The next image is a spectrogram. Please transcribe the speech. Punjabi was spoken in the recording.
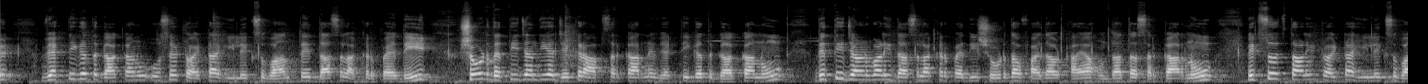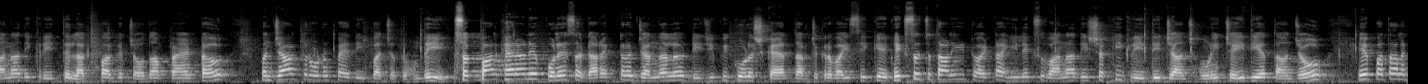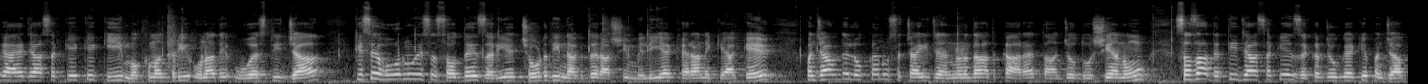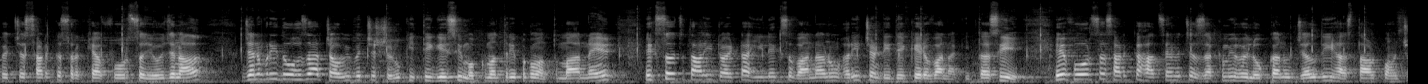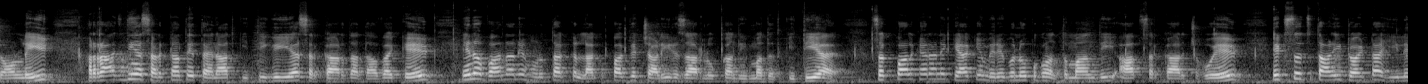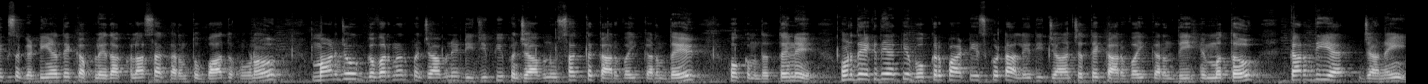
ਵਿਅਕਤੀਗਤ ਗਾਹਕਾਂ ਨੂੰ ਉਸੇ ਟੋਇਟਾ ਹੀਲਿਕਸ ਵਾਹਨ ਤੇ 10 ਲੱਖ ਰੁਪਏ ਦੀ ਛੋਟ ਦਿੱਤੀ ਜਾਂਦੀ ਹੈ। ਜੇਕਰ ਆਪ ਸਰਕਾਰ ਨੇ ਵਿਅਕਤੀਗਤ ਗਾਹਕਾਂ ਨੂੰ ਦਿੱਤੀ ਜਾਣ ਵਾਲੀ 10 ਲੱਖ ਰੁਪਏ ਦੀ ਛੋਟ ਦਾ ਫਾਇਦਾ ਉਠਾਇਆ ਹੁੰਦਾ ਤਾਂ ਸਰਕਾਰ ਨੂੰ 144 ਟੋਇਟਾ ਹੀਲਿਕਸ ਵਾਹਨਾਂ ਦੀ ਖਰੀਦ ਤੇ ਲਗਭਗ 14.50 ਕਰੋੜ ਰੁਪਏ ਦੀ ਬਚਤ ਹੁੰਦੀ। ਸੁਖਪਾਲ ਖਹਿਰਾ ਨੇ ਪੁਲਿਸ ਡਾਇਰੈਕਟਰ ਜਨਰਲ ਡੀਜੀਪੀ ਕੋਲ ਸ਼ਿਕਾਇਤ ਦਰਜ ਕਰਵਾਈ ਸੀ ਕਿ 144 ਟੋਇਟਾ ਹੀਲਿਕਸ ਵਾਹਨਾਂ ਦੀ ਸ਼ੱਕੀ ਖਰੀਦ ਦੀ ਜਾਂਚ ਹੋਣੀ ਚਾਹੀਦੀ ਹੈ ਤਾਂ ਜੋ ਇਹ ਪਤਾ ਲਗਾਇਆ ਜਾ ਸਕੇ ਕਿ ਕੀ ਮੁੱਖ ਮੰਤਰੀ ਉਹਨਾਂ ਦੇ ਓਐਸਡੀ ਜਾਂ ਕਿਸੇ ਹੋਰ ਨੂੰ ਇਸ ਸੌਦੇ ਜ਼ਰੀਏ ਛੋਟ ਦੀ ਨਕਦ ਰਾਸ਼ੀ ਮਿਲੀ ਹੈ। ਖਹਿਰਾ ਨੇ ਕਿਹਾ ਕਿ ਪੰਜਾਬ ਦੇ ਲੋਕਾਂ ਨੂੰ ਸੱਚਾਈ ਜਾਣਨ ਦਾ ਅਧਿਕਾਰ ਹੈ ਤਾਂ ਜੋ ਦੋਸ਼ੀਆਂ ਨੂੰ ਸਜ਼ਾ ਦਿੱਤੀ ਜਾ ਸਕੇ। ਜ਼ਿਕਰਯੋਗ ਹੈ ਕਿ ਪੰਜਾਬ ਵਿੱਚ ਸੜਕ ਸੁਰੱਖਿਆ ਫੋਰਸ ਯੋਜਨਾ ਜਨਵਰੀ 2024 ਵਿੱਚ ਸ਼ੁਰੂ ਕੀਤੀ ਗਈ ਸੀ ਮੁੱਖ ਮੰਤਰੀ ਭਗਵੰਤ ਮਾਨ ਨੇ 144 ਟੋਇਟਾ ਹੀਲਿਕਸ ਵਾਹਨਾਂ ਨੂੰ ਹਰੀ ਝੰਡੀ ਦੇ ਕੇ ਰਵਾਨਾ ਕੀਤਾ ਸੀ। ਇਹ ਫੋਰਸ ਸੜਕ ਹਾਦਸਿਆਂ ਵਿੱਚ ਜ਼ਖਮੀ ਹੋਏ ਲੋਕਾਂ ਨੂੰ ਜਲਦੀ ਹਸਪਤਾਲ ਪਹੁੰਚਾਉਣ ਲਈ ਰਾਜ ਦੀਆਂ ਸੜਕਾਂ ਤੇ ਤਾਇਨਾਤ ਕੀਤੀ ਗਈ ਹੈ। ਸਰਕਾਰ ਦਾ ਦਾਅਵਾ ਹੈ ਕਿ ਇਹਨਾਂ ਵਾਹਨਾਂ ਨੇ ਹੁਣ ਤੱਕ ਲਗਭਗ 40000 ਲੋਕਾਂ ਦੀ ਮਦਦ ਕੀਤੀ ਹੈ। ਸੁਖਪਾਲ ਖਹਿਰਾ ਨੇ ਕਿਹਾ ਕਿ ਮੇਰੇ ਵੱਲੋਂ ਭਗਵੰਤ ਮਾਨ ਦੀ ਆਪ ਸਰਕਾਰ 'ਚ ਹੋਏ 144 ਟੋਇਟਾ ਹੀਲਿਕਸ ਗੱਡੀਆਂ ਦੇ ਘਪਲੇ ਦਾ ਖੁਲਾਸਾ ਕਰਨ ਤੋਂ ਬਾਅਦ ਹੁਣ ਮਾਨਯੋਗ ਗਵਰਨਰ ਪੰਜਾਬ ਨੇ ਡੀਜੀਪੀ ਪੰਜਾਬ ਨੂੰ ਸਖਤ ਕਾਰਵਾਈ ਕਰਨ ਦੇ ਹੁਕਮ ਦਿੱਤੇ ਨੇ। ਹੁਣ ਦੇਖਦੇ ਹਾਂ ਕਿ ਵੋਕਰ ਪਾਰਟੀ ਇਸ ਘੁਟਾਲੇ ਦੀ ਜਾਂਚ ਅਤੇ ਕਾਰਵਾਈ ਕਰਨ ਦੀ ਹਿੰਮਤ ਕਰਦੀ ਹੈ ਜਾਂ ਨਹੀਂ।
